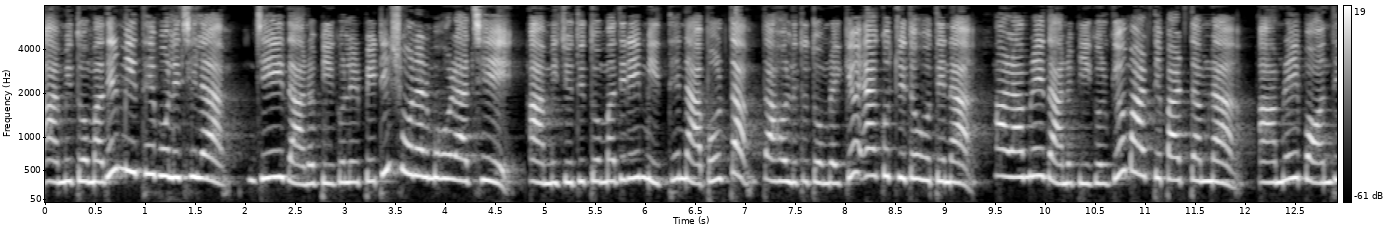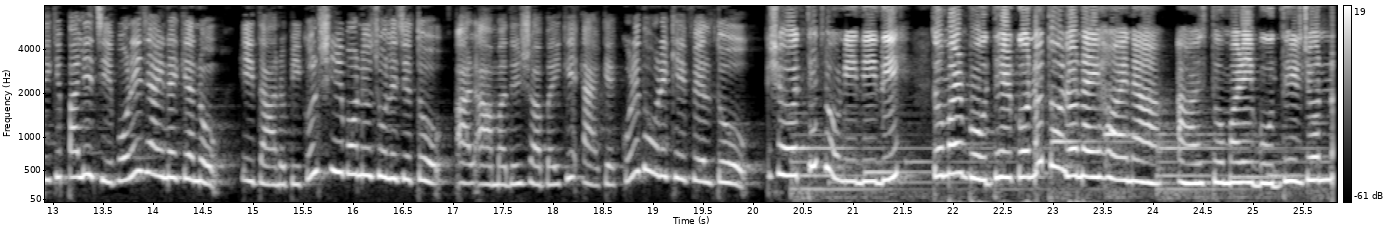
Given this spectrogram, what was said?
আমি তোমাদের মিথ্যে বলেছিলাম। যে এই দানবীগুলের পেটে সোনার মোহর আছে। আমি যদি তোমাদের এই মিথ্যে না বলতাম, তাহলে তো তোমরা কেউ একত্রিত হতে না। আর আমরা এই দানবীগুলকেও মারতে পারতাম না। আমরা এই বন থেকে পালিয়ে যে বনে যাই না কেন, এই দানবীগুল সেই বনেও চলে যেত, আর আমাদের সবাইকে এক এক করে ধরে খেয়ে ফেলতো। সত্যি টুনি দিদি, তোমার বুদ্ধির কোনো তুলনাই হয় না। আজ তোমার এই বুদ্ধির জন্য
